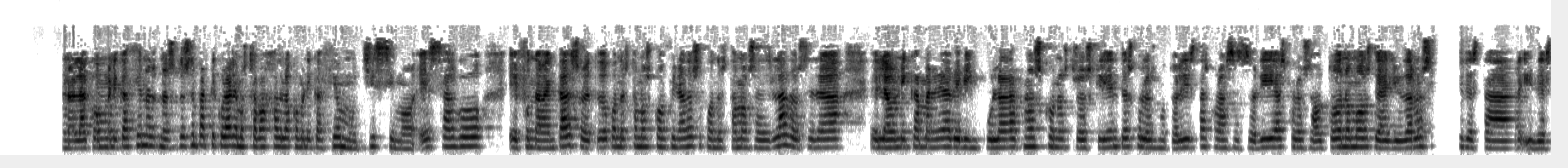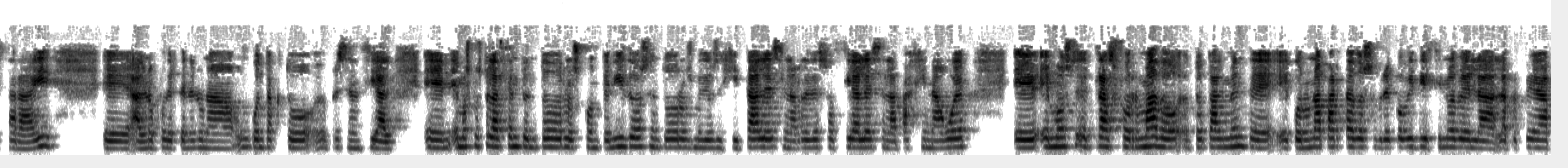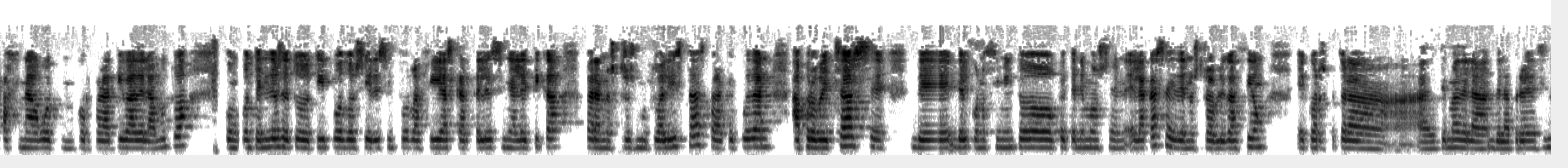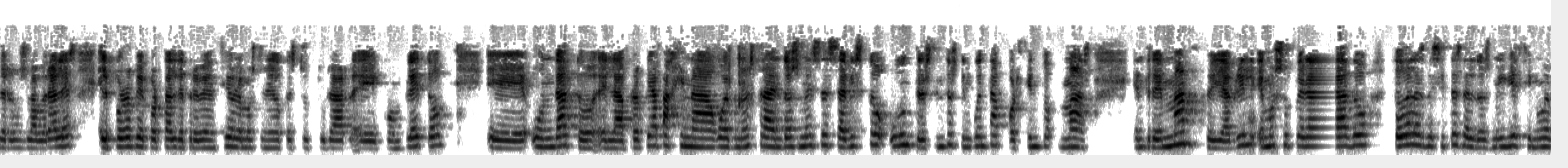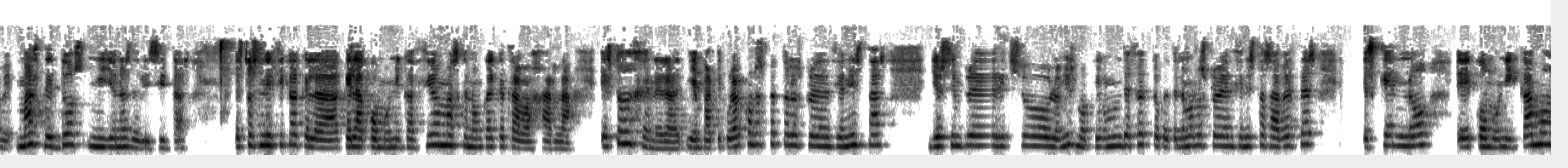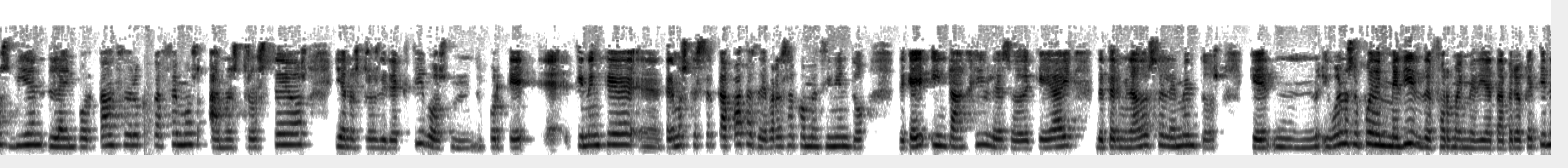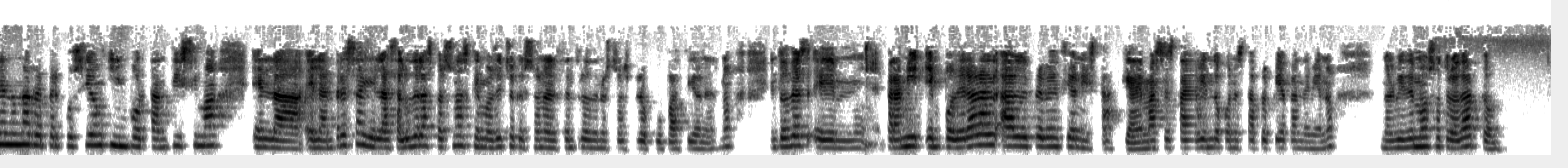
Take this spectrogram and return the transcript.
la comunicación, nosotros en particular hemos trabajado la comunicación muchísimo. Es algo eh, fundamental, sobre todo cuando estamos confinados o cuando estamos aislados. Era eh, la única manera de vincularnos con nuestros clientes, con los mutualistas, con las asesorías, con los autónomos, de ayudarlos y de estar, y de estar ahí. Eh, al no poder tener un contacto eh, presencial. hemos puesto el acento en todos los contenidos, en todos los medios digitales, en las redes sociales, en la página web. Eh, hemos transformado totalmente con un apartado sobre COVID-19 la, la, propia página web corporativa de la mutua con contenidos de todo tipo, dosieres, infografías, carteles, señalética para nuestros mutualistas, para que puedan aprovecharse del conocimiento que tenemos en, la casa y de nuestra obligación con respecto al tema de la, de la prevención de riesgos laborales. El propio portal de prevención lo hemos tenido que estructurar eh, completo. Eh, un dato, en la propia página web nuestra en dos meses se ha visto un 350% más. Entre marzo y abril hemos superado todas las visitas del 2019, más de dos millones de visitas. Esto significa que la, que la, comunicación más que nunca hay que trabajarla. Esto en general y en particular con respecto a los prevencionistas, yo siempre he dicho lo mismo, que un defecto que tenemos los prevencionistas a veces es que no eh, comunicamos bien la importancia de lo que hacemos a nuestros CEOs y a nuestros directivos, mm, porque eh, tienen que, eh, tenemos que ser capaces de llevarles al convencimiento de que hay intangibles o de que hay determinados elementos que mm, igual no se pueden medir de forma inmediata, pero que tienen una repercusión importantísima en la, en la empresa y en la salud de las personas que hemos dicho que son el centro de nuestras preocupaciones. ¿no? Entonces, em, para mí, empoderar al, al prevencionista, que además se está viendo con esta propia pandemia. No, no olvidemos otro dato.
